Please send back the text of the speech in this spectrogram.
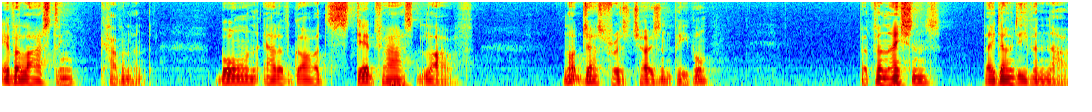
everlasting covenant born out of God's steadfast love, not just for his chosen people, but for nations they don't even know.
